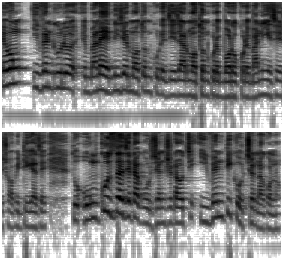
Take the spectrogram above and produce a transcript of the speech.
এবং ইভেন্টগুলো মানে নিজের মতন করে, যে যার মতন করে বড় করে বানিয়েছে, সবই ঠিক আছে। তো অঙ্কুশদা যেটা করছেন, সেটা হচ্ছে ইভেন্টই করছেন না কোনো।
